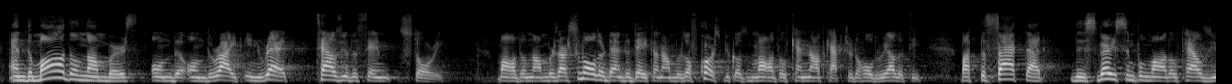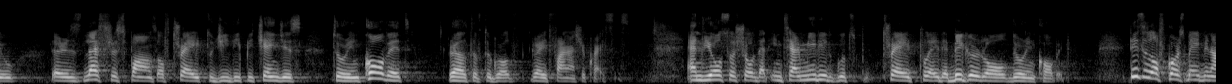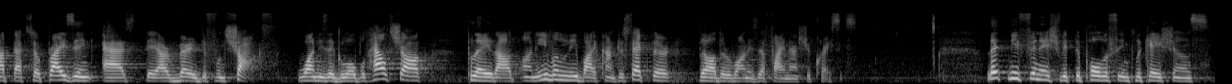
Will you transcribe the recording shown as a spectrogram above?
And the model numbers on the, on the right in red tells you the same story. Model numbers are smaller than the data numbers, of course, because the model cannot capture the whole reality. But the fact that this very simple model tells you there is less response of trade to GDP changes during COVID relative to growth, great financial crisis. And we also showed that intermediate goods trade played a bigger role during COVID. This is, of course, maybe not that surprising as they are very different shocks. One is a global health shock played out unevenly by country sector. The other one is a financial crisis. Let me finish with the policy implications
